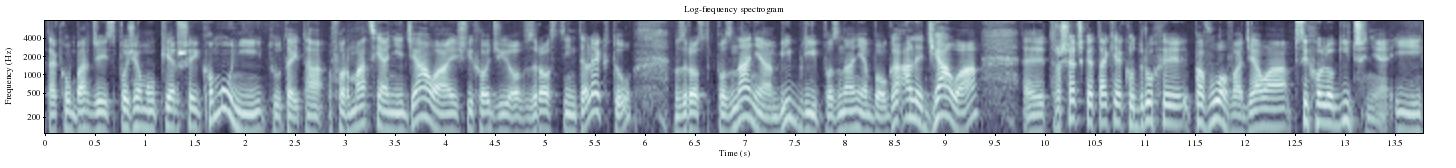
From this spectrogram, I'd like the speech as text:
taką bardziej z poziomu pierwszej komunii. Tutaj ta formacja nie działa, jeśli chodzi o wzrost intelektu, wzrost poznania Biblii, poznania Boga, ale działa e, troszeczkę tak jak odruchy Pawłowa, działa psychologicznie i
